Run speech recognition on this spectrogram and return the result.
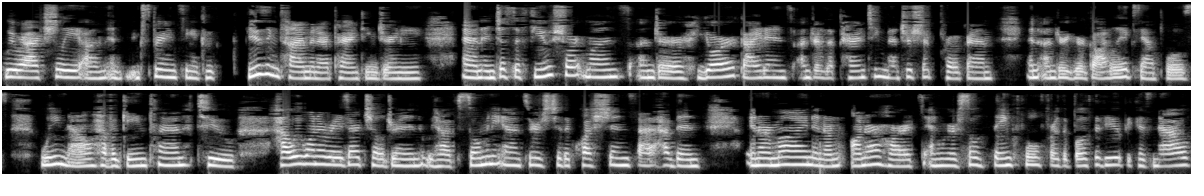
We were actually um, experiencing a confusing time in our parenting journey. And in just a few short months, under your guidance, under the parenting mentorship program, and under your godly examples, we now have a game plan to how we want to raise our children. We have so many answers to the questions that have been in our mind and on, on our hearts. And we are so thankful for the both of you because now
